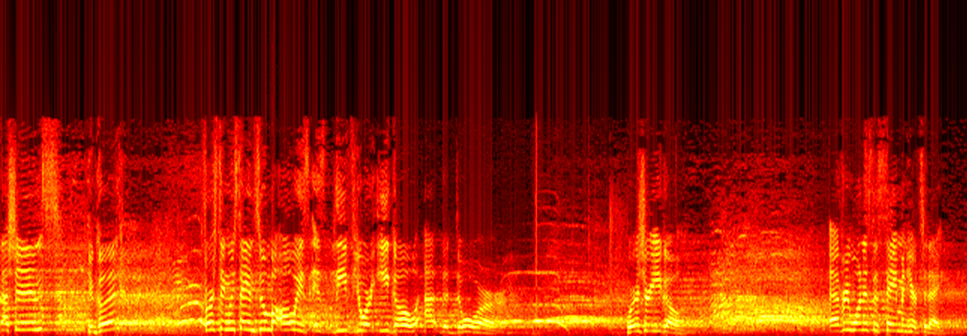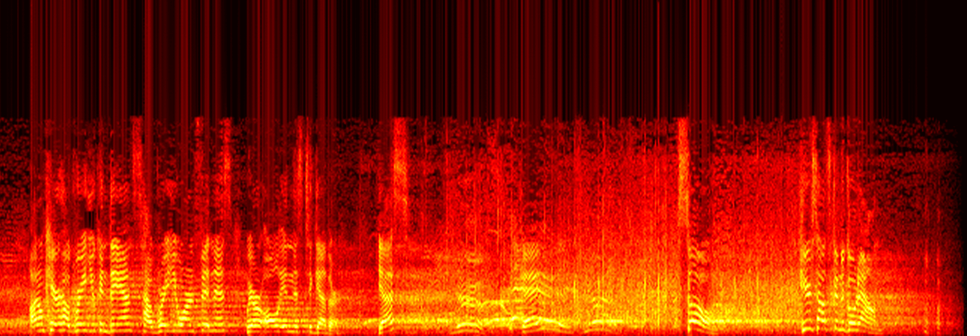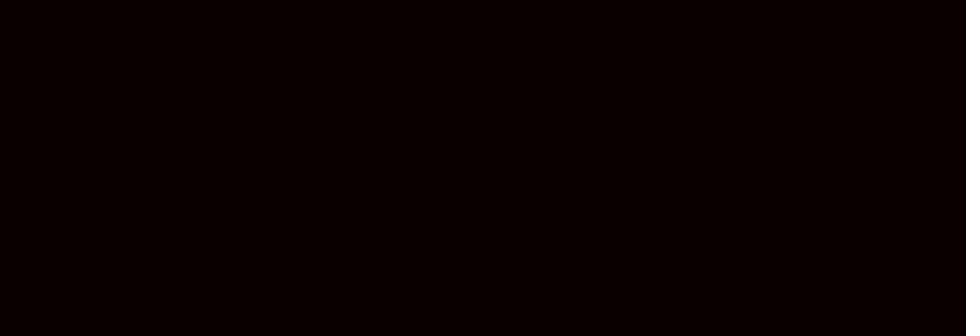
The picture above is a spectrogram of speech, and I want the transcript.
Sessions, you good? First thing we say in Zumba always is leave your ego at the door. Where's your ego? Everyone is the same in here today. I don't care how great you can dance, how great you are in fitness, we are all in this together. Yes? Yes. Okay? Yes. So, here's how it's gonna go down.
